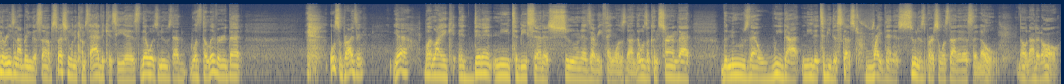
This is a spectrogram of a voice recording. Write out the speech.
And the reason I bring this up, especially when it comes to advocacy, is there was news that was delivered that was surprising. Yeah. But like it didn't need to be said as soon as everything was done. There was a concern that the news that we got needed to be discussed right then as soon as the person was done. And I said, no, no, not at all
